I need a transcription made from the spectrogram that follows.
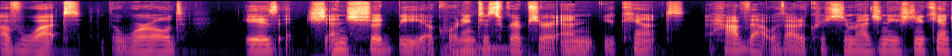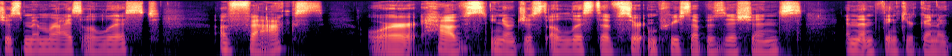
of what the world is and should be according to mm-hmm. scripture. And you can't have that without a Christian imagination. You can't just memorize a list of facts or have you know just a list of certain presuppositions and then think you're going to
